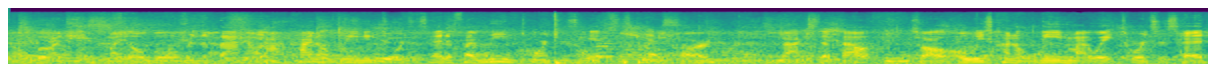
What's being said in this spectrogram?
elbow, I shoot my elbow over the back. Yeah, I'm kind of leaning towards his head. If I lean towards his hips, it's going to be hard to back step out. So I'll always kind of lean my weight towards his head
